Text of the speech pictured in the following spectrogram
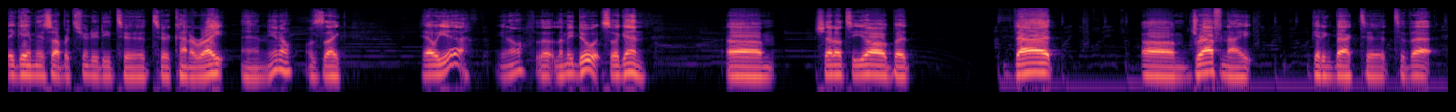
they gave me this opportunity to to kind of write, and you know, I was like, hell yeah, you know, let, let me do it. So again, um, shout out to y'all. But that um, draft night, getting back to to that,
